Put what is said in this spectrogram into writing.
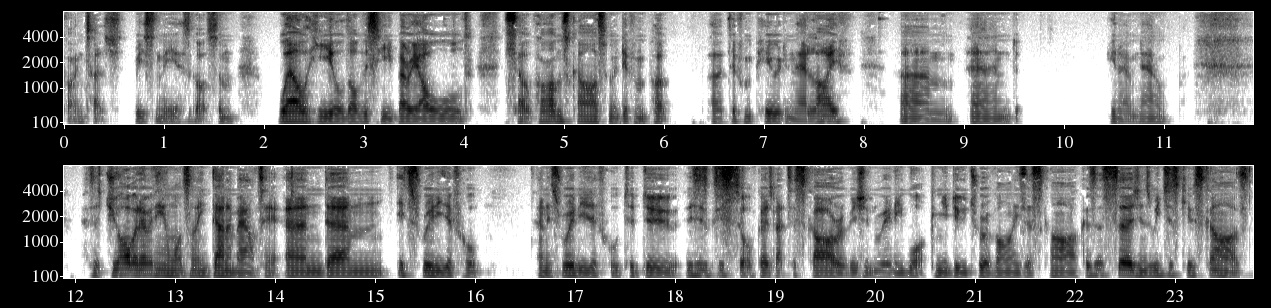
got in touch recently has got some well-healed obviously very old self-harm scars from a different different period in their life um, and you know now has a job and everything and wants something done about it. And um, it's really difficult. And it's really difficult to do. This is this sort of goes back to scar revision really. What can you do to revise a scar? Because as surgeons we just give scars.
